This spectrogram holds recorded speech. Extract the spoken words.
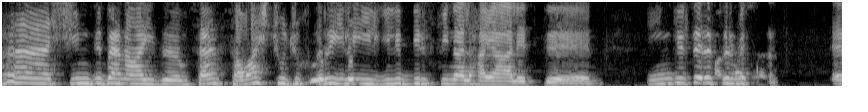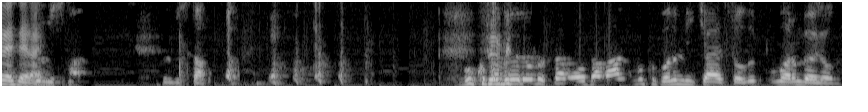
Ha şimdi ben aydım. Sen savaş çocukları ile ilgili bir final hayal ettin. İngiltere Sırbistan. Evet Eray. Sırbistan. Sırbistan. bu kupa Sırbistan. böyle olursa o zaman bu kupanın bir hikayesi olur. Umarım böyle olur.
